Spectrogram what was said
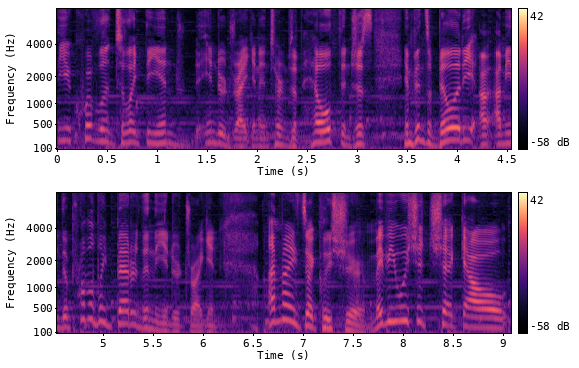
the equivalent to like the Ender Dragon in terms of health and just invincibility. I, I mean, they're probably better than the Ender Dragon. I'm not exactly sure. Maybe we should check out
